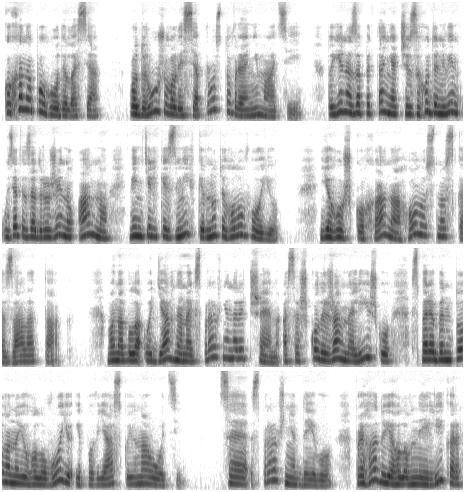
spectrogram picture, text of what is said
Кохана погодилася, одружувалися просто в реанімації. Тоді на запитання, чи згоден він узяти за дружину Анну, він тільки зміг кивнути головою. Його ж кохана голосно сказала так. Вона була одягнена як справжня наречена, а Сашко лежав на ліжку з перебинтованою головою і пов'язкою на оці. Це справжнє диво, пригадує головний лікар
